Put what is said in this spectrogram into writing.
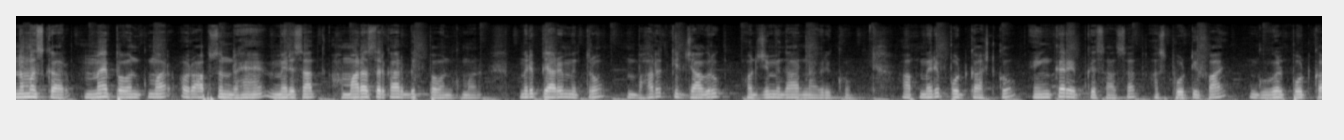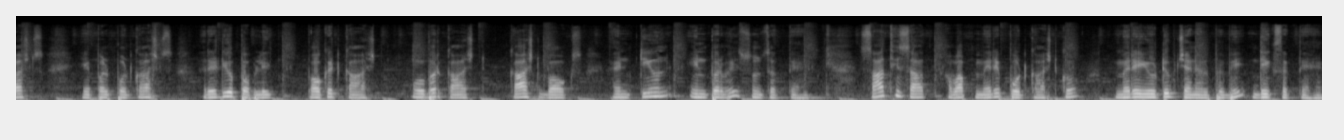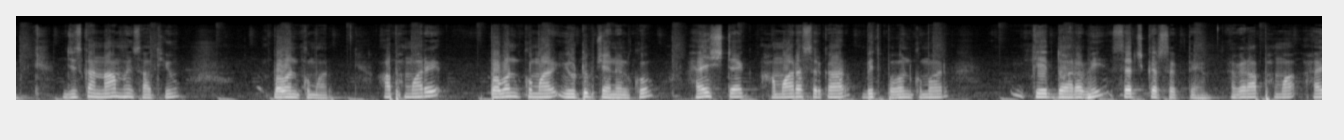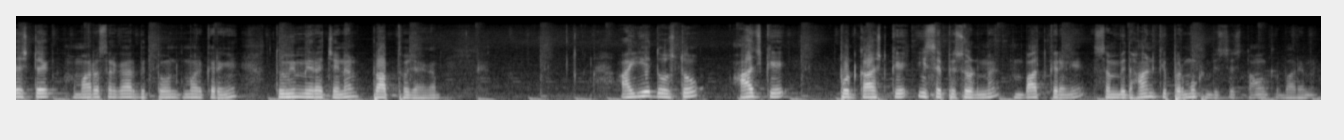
नमस्कार, मैं पवन कुमार और आप सुन रहे हैं मेरे साथ हमारा सरकार विद पवन कुमार। मेरे प्यारे मित्रों, भारत के जागरूक और जिम्मेदार नागरिकों, आप मेरे पॉडकास्ट को एंकर ऐप के साथ साथ Spotify Google podcasts Apple podcasts radio public pocket cast overcast cast box and tune in पर भी सुन सकते हैं। साथ ही साथ अब आप मेरे पॉडकास्ट को मेरे यूट्यूब चैनल पर भी देख सकते हैं, जिसका नाम है साथियों, पवन कुमार। आप हमारे पवन कुमार यूट्यूब चैनल को हैश टैग हमारा सरकार विथ पवन कुमार के द्वारा भी सर्च कर सकते हैं। अगर आप हम हैश टैग हमारा सरकार विथ पवन कुमार करेंगे तो भी मेरा चैनल प्राप्त हो जाएगा। आइए दोस्तों, आज के पॉडकास्ट के इस एपिसोड में बात करेंगे संविधान की प्रमुख विशेषताओं के बारे में।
